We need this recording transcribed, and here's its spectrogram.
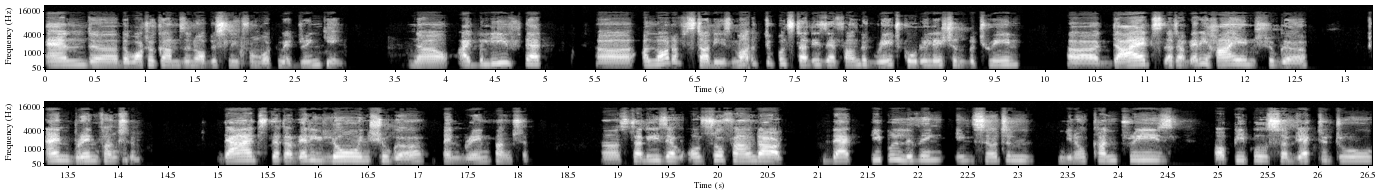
and uh, the water comes in obviously from what we're drinking. Now, I believe that uh, a lot of studies, multiple studies, have found a great correlation between uh, diets that are very high in sugar and brain function, diets that are very low in sugar and brain function. Uh, studies have also found out that people living in certain you know countries or people subjected to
